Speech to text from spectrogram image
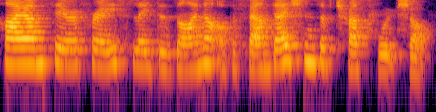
Hi, I'm Sarah Fries, lead designer of the Foundations of Trust workshop.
